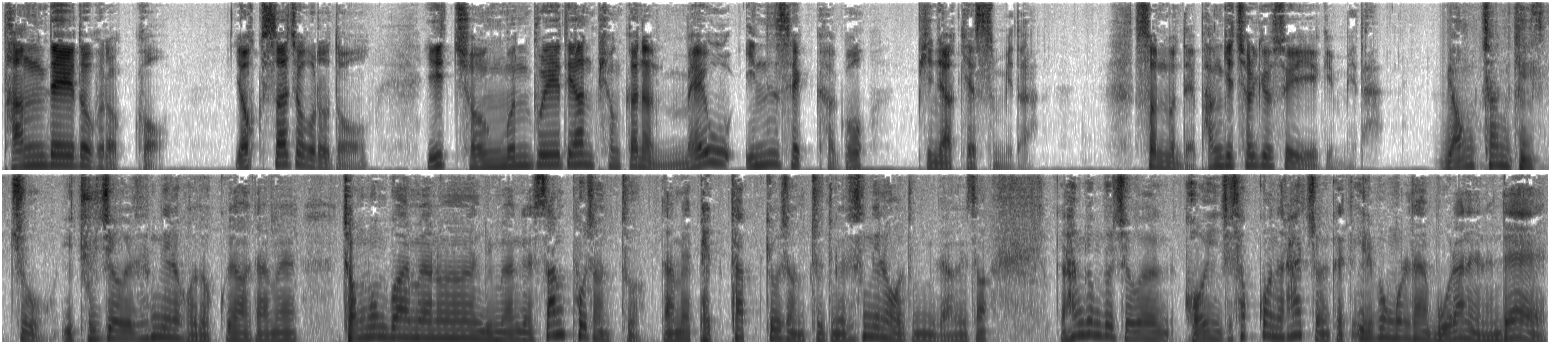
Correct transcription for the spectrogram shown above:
당대에도 그렇고 역사적으로도 이 정문부에 대한 평가는 매우 인색하고 빈약했습니다. 선문대 방기철 교수의 얘기입니다. 명천, 길주 이 두 지역에서 승리를 거뒀고요. 그다음에 정문부 하면은 유명한 게 쌍포 전투, 그다음에 백탑교 전투 등에서 승리를 거둡니다. 그래서 한경도 지역을 거의 이제 석권을 하죠. 그러니까 일본군을 다 몰아내는데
